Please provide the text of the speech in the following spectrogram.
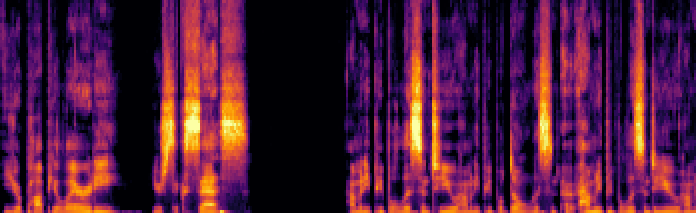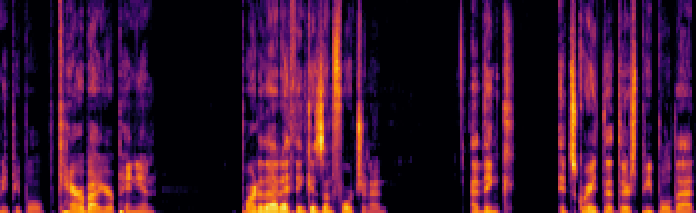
your popularity, your success, how many people listen to you, how many people don't listen, uh, how many people listen to you, how many people care about your opinion. Part of that I think is unfortunate. I think it's great that there's people that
